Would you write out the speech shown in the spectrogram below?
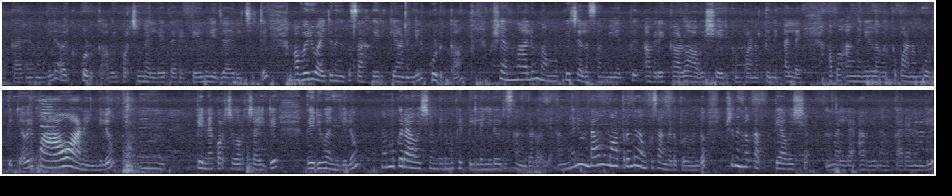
ആൾക്കാരാണെങ്കിൽ അവർക്ക് കൊടുക്കാം. അവർ കുറച്ച് മെല്ലെ തരട്ടെ എന്ന് വിചാരിച്ചിട്ട് അവരുമായിട്ട് നിങ്ങൾക്ക് സഹകരിക്കുകയാണെങ്കിൽ കൊടുക്കാം. പക്ഷെ എന്നാലും നമുക്ക് ചില സമയത്ത് അവരെക്കാളും ആവശ്യമായിരിക്കും പണത്തിന് അല്ലേ? അപ്പോൾ അങ്ങനെയുള്ളവർക്ക് പണം കൊടുത്തിട്ട് അവർ പാവമാണെങ്കിലും പിന്നെ കുറച്ച് കുറച്ചായിട്ട് തരുമെങ്കിലും നമുക്കൊരാവശ്യം വരുമ്പോൾ കിട്ടിയില്ലെങ്കിൽ ഒരു സങ്കടമല്ലേ. അങ്ങനെ ഉണ്ടാകുമ്പോൾ മാത്രമേ നമുക്ക് സങ്കടപ്പെടുന്നുള്ളൂ. പക്ഷെ നിങ്ങൾക്ക് അത്യാവശ്യം നല്ല അറിയുന്ന ആൾക്കാരാണെങ്കിൽ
